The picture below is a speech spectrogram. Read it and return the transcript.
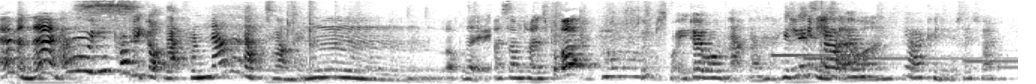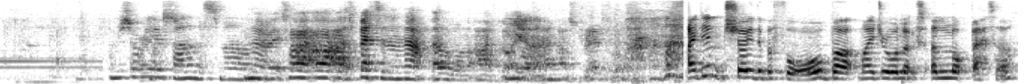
M&S. Oh, you probably got that from Nana that time. Mmm, lovely. I sometimes put. Oh, oops. Well, you don't want that then. Is You can use that one. Yeah, I can use this one. I'm just not really a fan the smell. No, it's I, I, it's better than that other one that I've got. Yeah. Yeah, that's dreadful. I didn't show the before, but my drawer looks a lot better.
